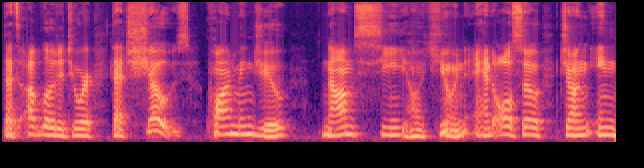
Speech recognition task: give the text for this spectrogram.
that's uploaded to her that shows Kwon Mingju, Nam Si Hyun, and also Jung In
